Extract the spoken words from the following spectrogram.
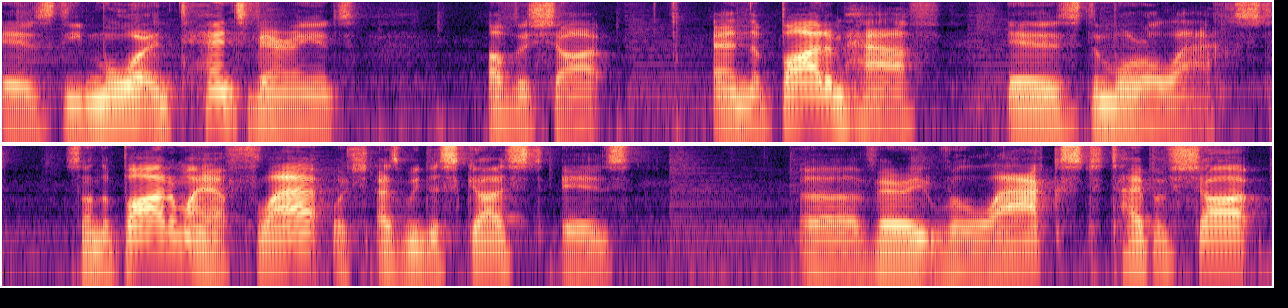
is the more intense variant of the shot, and the bottom half is the more relaxed. So on the bottom, I have flat, which, as we discussed, is a very relaxed type of shot.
